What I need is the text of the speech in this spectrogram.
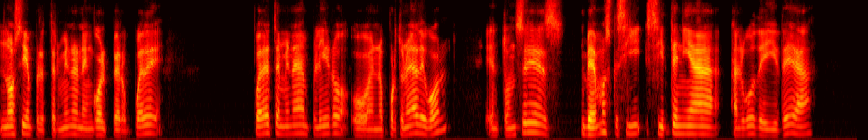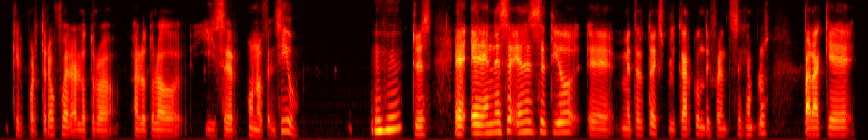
no siempre terminan en gol, pero puede, puede terminar en peligro o en oportunidad de gol, entonces vemos que sí, sí tenía algo de idea que el portero fuera al otro, al otro lado y ser un ofensivo. Entonces, eh, eh, en, ese, en ese sentido, eh, me trato de explicar con diferentes ejemplos para que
